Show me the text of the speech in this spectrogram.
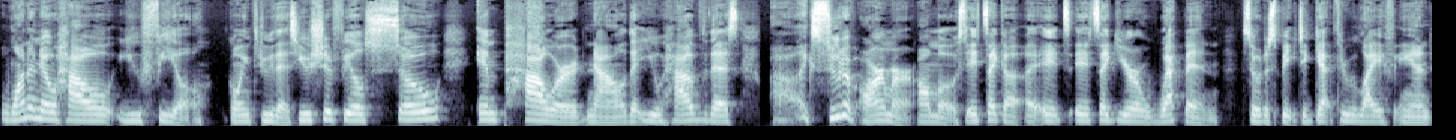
want to know how you feel going through this. You should feel so empowered now that you have this uh, like suit of armor almost. It's like a it's it's like your weapon so to speak, to get through life and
